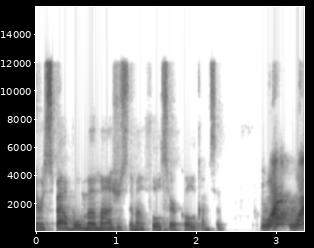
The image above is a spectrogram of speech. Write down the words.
un super beau moment justement full circle comme ça. Oui, oui,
